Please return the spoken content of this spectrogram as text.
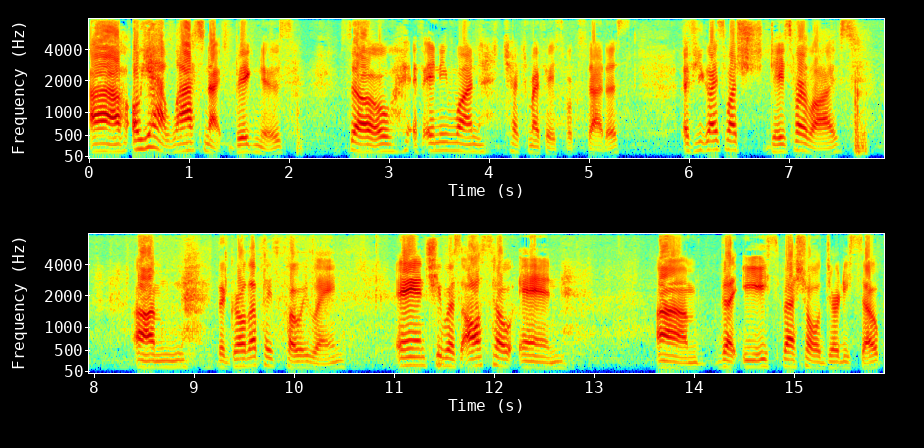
uh, oh yeah, last night, big news. So if anyone checked my Facebook status, if you guys watched Days of Our Lives, um, the girl that plays Chloe Lane, and she was also in um, the E special Dirty Soap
